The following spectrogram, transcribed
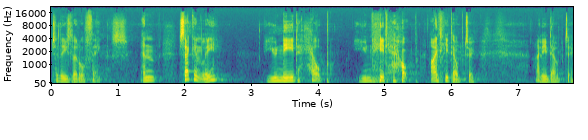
to these little things. And secondly, you need help. You need help. I need help too. I need help too.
